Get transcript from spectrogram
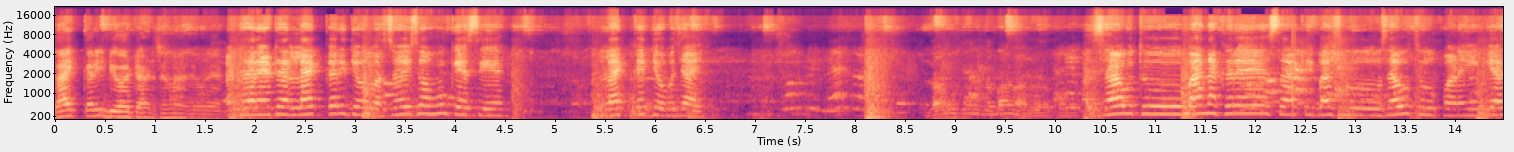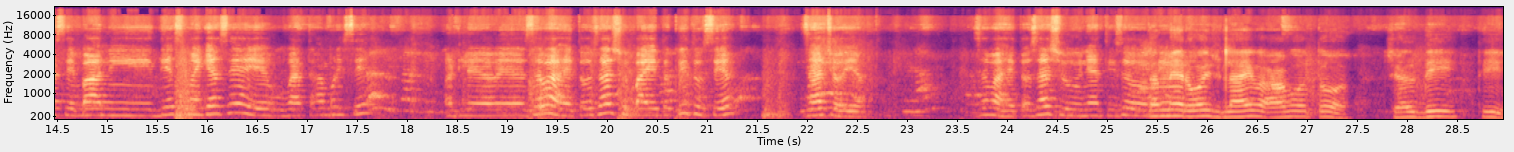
લાઈક કરી દો અઢાર જણા જોડે. અઢારે અઢાર લાઈક કરી દો અમારે જોઈશો શું કે છે? લાઈક કરી દો બધાય. જાઉં છું બાના ઘરે સાકી બાજુ જાઉં છું પણ એ ગયા છે બાની દેશમાં ગયા છે એવું વાત સાંભળી છે. એટલે હવે જવા હે તો જાશું બાએ તો કીધું છે જાજો એમ. જવા હે તો જાશું ત્યાંથી જો તમે રોજ લાઈવ આવો તો જલ્દીથી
